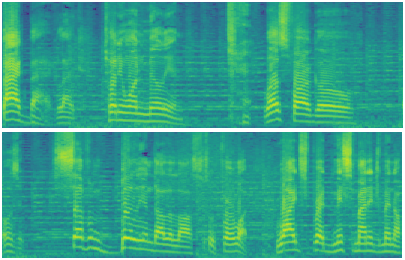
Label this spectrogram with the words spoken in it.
bag bag, like 21 million. Wells Fargo, what was it? Seven billion dollar lawsuit for what? Widespread mismanagement of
